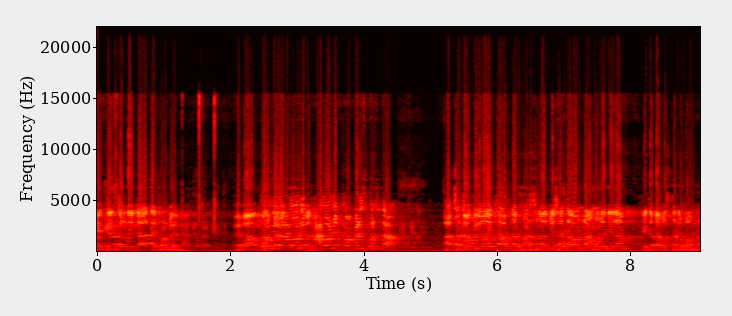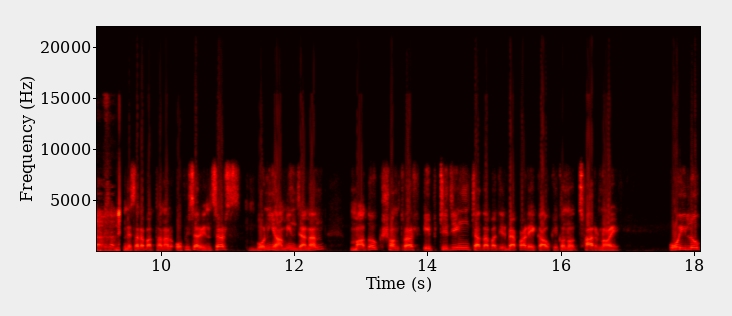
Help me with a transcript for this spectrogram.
এই তিনজনই কালকে ধরবেন। এবং আরও অনেক আরও অনেক অকারেন্স করছে তারা। আচ্ছা যদিও এটা আপনার পার্সোনাল বিষয় তাও আমরা আমলে নিলাম। এটা ব্যবস্থা নেব আমরা। নেসারাবাদ থানার অফিসার ইনচার্জ বনি আমিন জানান মাদক সন্ত্রাস ইফটিজিং চাঁদাবাজির ব্যাপারে কাউকে কোনো ছাড় নয়। ওই লোক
